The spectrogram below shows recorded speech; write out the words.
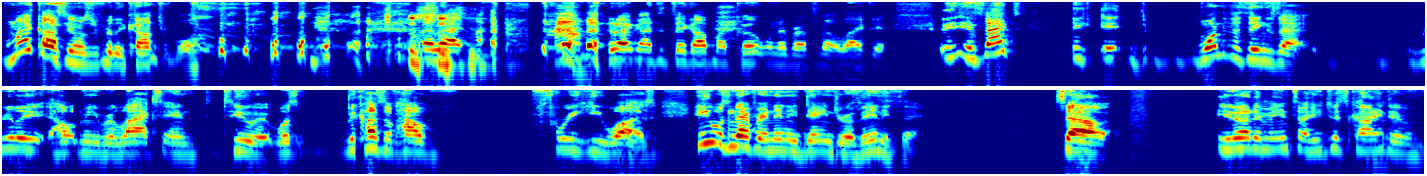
my costume was really comfortable. And, I, and i got to take off my coat whenever i felt like it. In fact it, it, one of the things that really helped me relax into it was because of how free he was. He was never in any danger of anything. So, you know what I mean? So he just kind of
